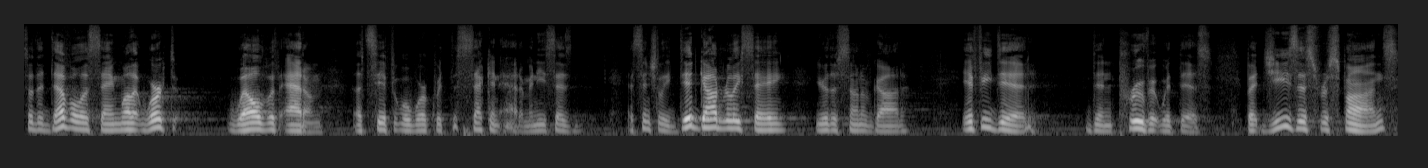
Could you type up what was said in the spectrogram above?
So the devil is saying, Well, it worked well with Adam. Let's see if it will work with the second Adam. And he says, essentially, Did God really say you're the Son of God? If he did, then prove it with this. But Jesus responds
